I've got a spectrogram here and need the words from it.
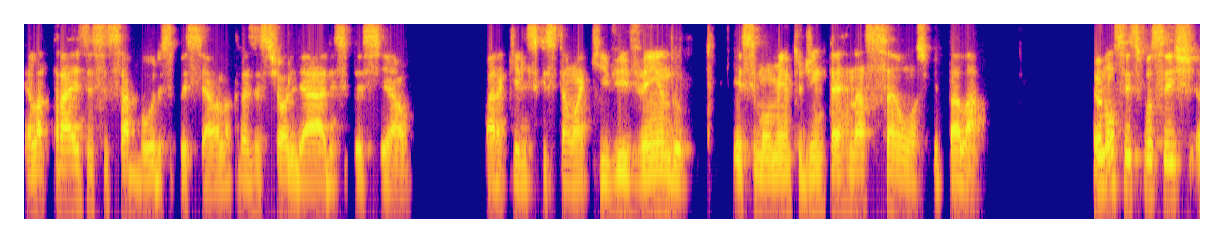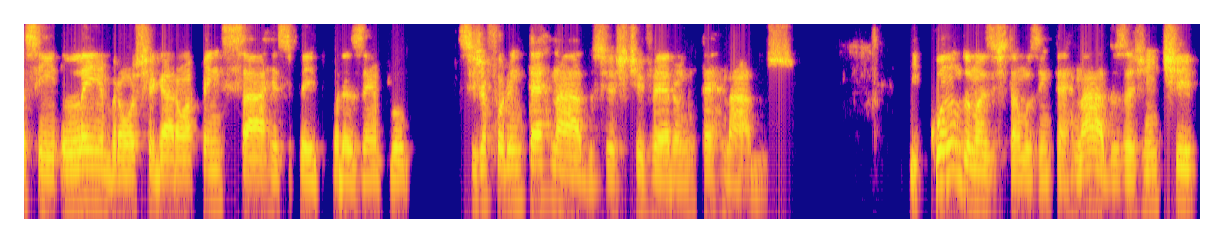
ela traz esse sabor especial, ela traz esse olhar especial para aqueles que estão aqui vivendo esse momento de internação hospitalar. Eu não sei se vocês assim lembram ou chegaram a pensar a respeito, por exemplo, se já foram internados, se já estiveram internados. E quando nós estamos internados, a gente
